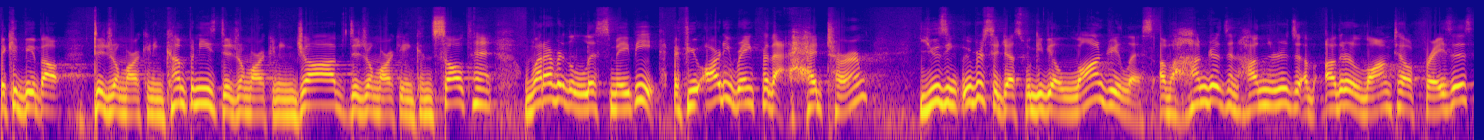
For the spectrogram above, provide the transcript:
It could be about digital marketing companies, digital marketing jobs, digital marketing consultant, whatever the list may be. If you already rank for that head term, Using Ubersuggest will give you a laundry list of hundreds and hundreds of other long tail phrases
